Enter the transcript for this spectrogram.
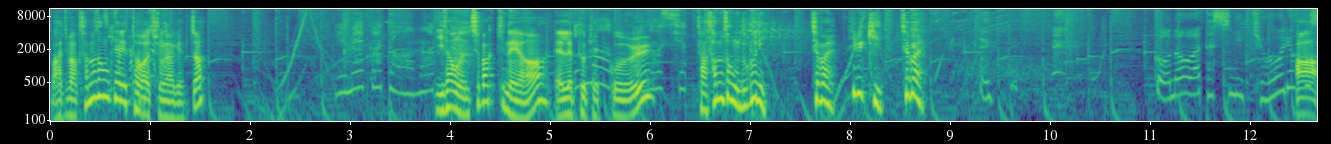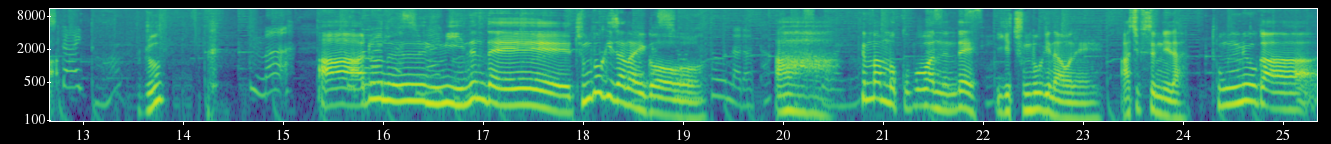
마지막 삼성 캐릭터가 중요하겠죠? 2성은 치바키네요 엘레프 개꿀 자 삼성 누구니? 제발 히비키 제발 아, 아 루? 아, 아루는 이미 있는데 중복이잖아 이거. 아, 큰맘 먹고 뽑았는데 이게 중복이 나오네. 아쉽습니다. 동료가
